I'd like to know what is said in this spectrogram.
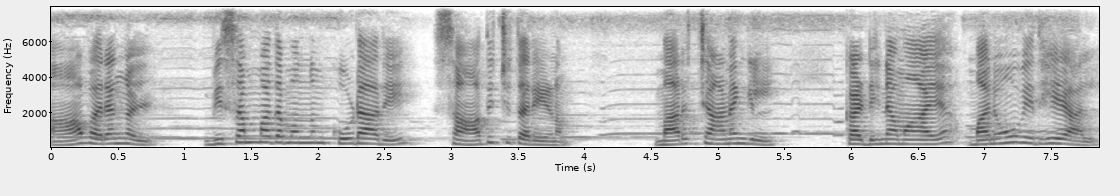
ആ വരങ്ങൾ വിസമ്മതമൊന്നും കൂടാതെ സാധിച്ചു തരയണം മറിച്ചാണെങ്കിൽ കഠിനമായ മനോവ്യഥയാൽ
